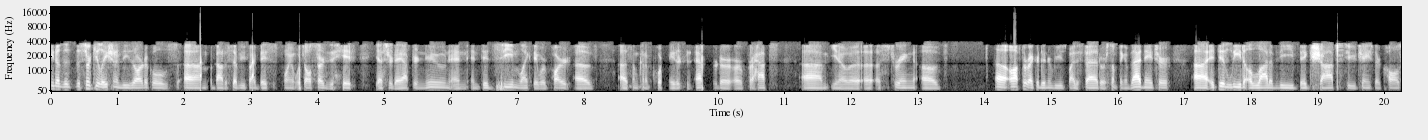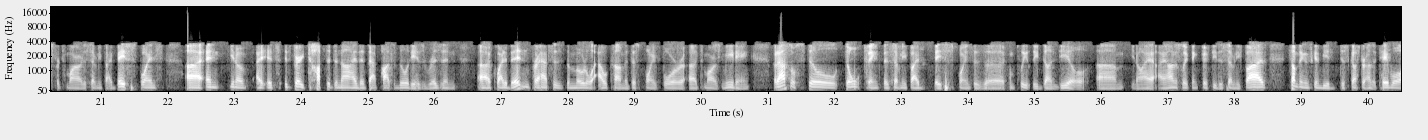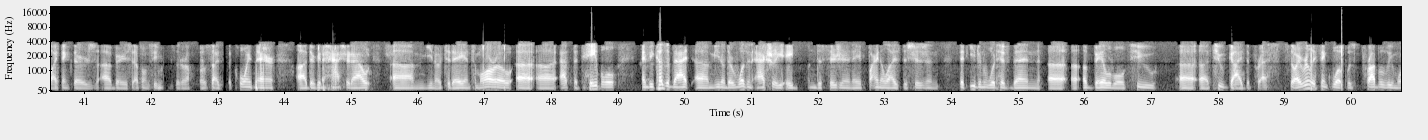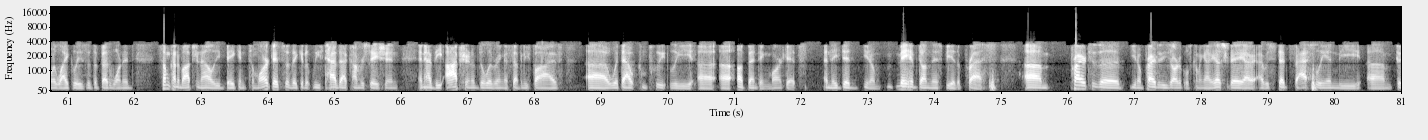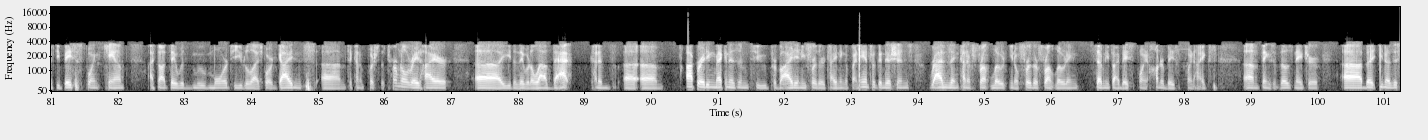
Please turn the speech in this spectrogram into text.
you know, the, the, circulation of these articles um, about a 75 basis point, which all started to hit yesterday afternoon, and, and did seem like they were part of uh, some kind of coordinated effort, or, or perhaps um, you know a, a string of uh, off the record interviews by the Fed or something of that nature. Uh, it did lead a lot of the big shops to change their calls for tomorrow to 75 basis points. Uh, and you know, it's it's very tough to deny that that possibility has risen uh, quite a bit, and perhaps is the modal outcome at this point for uh, tomorrow's meeting. But I also still don't think that 75 basis points is a completely done deal. Um, you know, I, I honestly think 50 to 75 something that's going to be discussed around the table. I think there's uh, various FOMC members that are on both sides of the coin there. Uh, they're going to hash it out, um, you know, today and tomorrow uh, uh, at the table. And because of that, um, you know, there wasn't actually a decision, a finalized decision that even would have been uh, uh, available to uh, to guide the press. So I really think what was probably more likely is that the Fed wanted some kind of optionality baked into markets so they could at least have that conversation and have the option of delivering a 75 uh, without completely uh, uh, upending markets. And they did, you know, may have done this via the press. Um, prior to the, you know, prior to these articles coming out yesterday, I, I was steadfastly in the um, 50 basis point camp. I thought they would move more to utilize forward guidance um, to kind of push the terminal rate higher. Uh, you know, they would allow that kind of uh, um, operating mechanism to provide any further tightening of financial conditions rather than kind of front load, you know, further front loading 75 basis point, 100 basis point hikes, um, things of those nature. Uh, but you know, this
